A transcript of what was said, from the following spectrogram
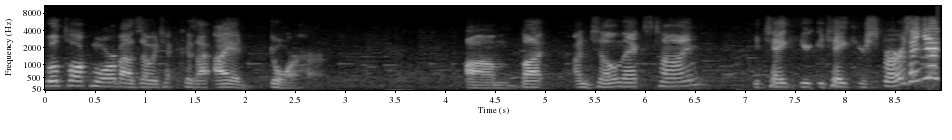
we'll talk more about Zoe because I, I adore her. Um, but until next time, you take your you take your spurs and you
